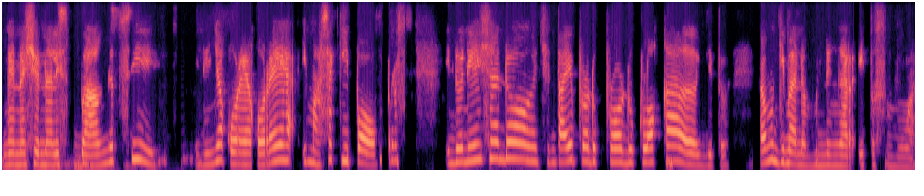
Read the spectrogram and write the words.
nggak nasionalis banget sih. Ininya Korea-Korea, ih masa K-popers? Indonesia dong, cintai produk-produk lokal gitu. Kamu gimana mendengar itu semua?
